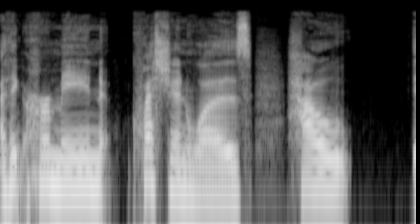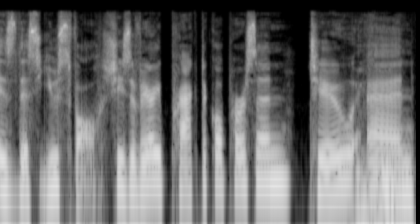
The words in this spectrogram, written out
I think her main question was how is this useful? She's a very practical person too. Mm-hmm. And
